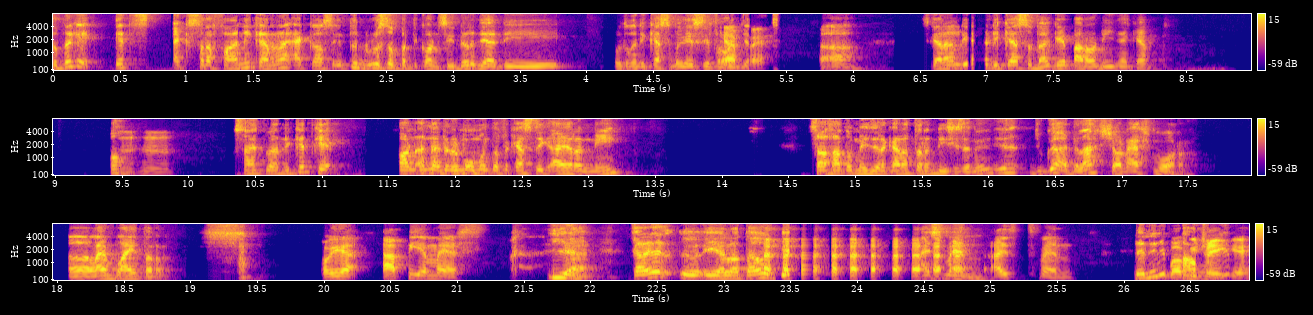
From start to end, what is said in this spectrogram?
Sebenarnya it's extra funny karena Ackles itu dulu sempat dikonsider jadi untuk di cast sebagai Steve Cap Rogers. ya? Heeh. Sekarang dia di cast sebagai parodinya Cap. Oh. Mhm. Sidebar dikit kayak on another moment of casting irony. Salah satu major karakter di season ini juga adalah Sean Ashmore, eh, Lamplighter. oh ya api MS Iya, karena eh, ya lo tahu dia Iceman. Iceman Dan ini Bobby powernya, Drake ya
